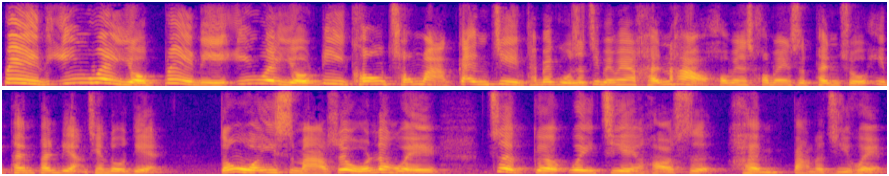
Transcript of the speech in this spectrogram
背因为有背离，因为有利空，筹码干净，台北股市基本面很好，后面后面是喷出一喷喷两千多点，懂我意思吗？所以我认为这个位阶哈是很棒的机会。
